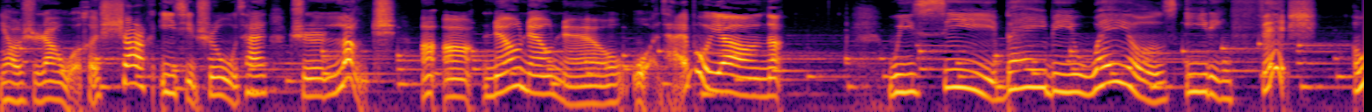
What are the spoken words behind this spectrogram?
要是让我和 shark 一起吃午餐，吃 lunch，啊啊，no no no，我才不要呢。We see baby whales eating fish. 哦，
